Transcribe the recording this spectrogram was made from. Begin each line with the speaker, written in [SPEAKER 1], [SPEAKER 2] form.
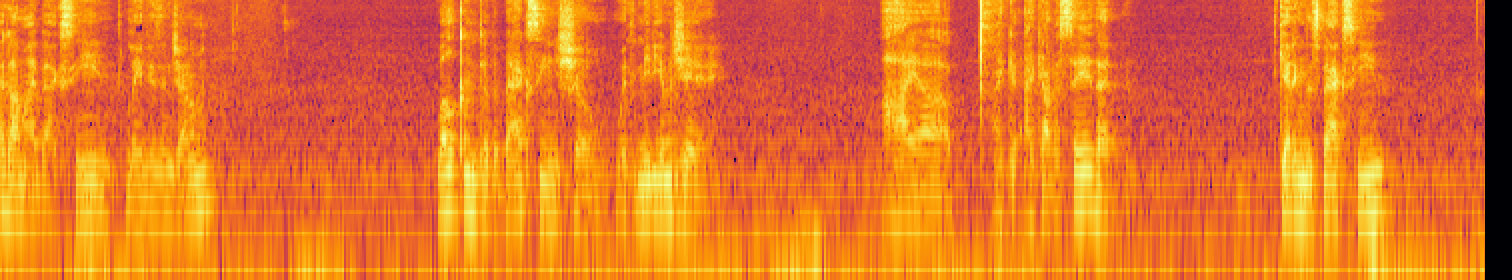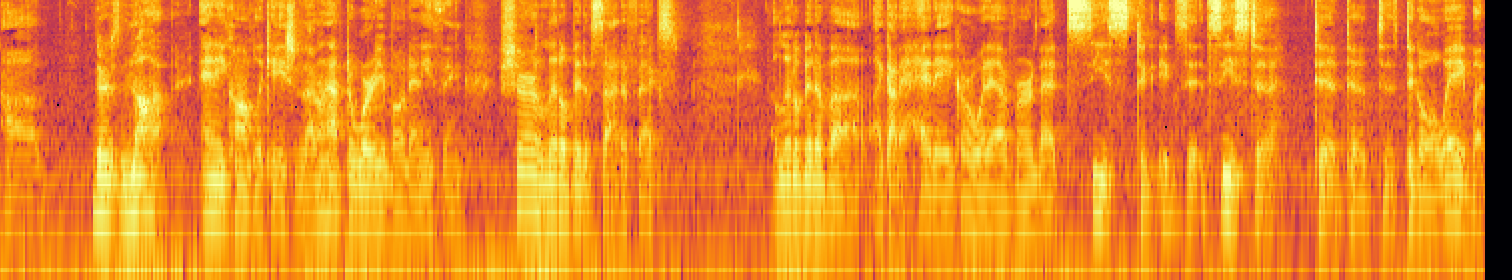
[SPEAKER 1] I got my vaccine, ladies and gentlemen. Welcome to the vaccine show with Mediumjay. I, uh, I, I gotta say that getting this vaccine, uh, there's not any complications. I don't have to worry about anything. Sure, a little bit of side effects, a little bit of a, I got a headache or whatever that ceased to exist, ceased to, to, to, to, to go away, but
